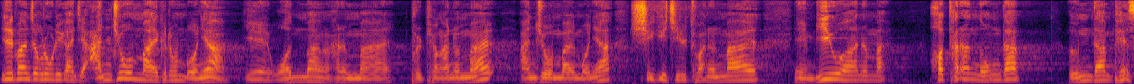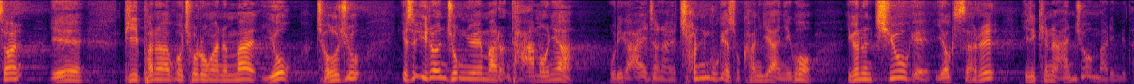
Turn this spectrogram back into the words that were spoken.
일반적으로 우리가 이제 안 좋은 말 그러면 뭐냐? 예, 원망하는 말, 불평하는 말, 안 좋은 말 뭐냐? 시기 질투하는 말, 예, 미워하는 말, 허탄한 농담, 음담 패설, 예, 비판하고 조롱하는 말, 욕, 저주. 그래서 이런 종류의 말은 다 뭐냐? 우리가 알잖아요. 천국에 속한 게 아니고 이거는 지옥의 역사를 일으키는 안 좋은 말입니다.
